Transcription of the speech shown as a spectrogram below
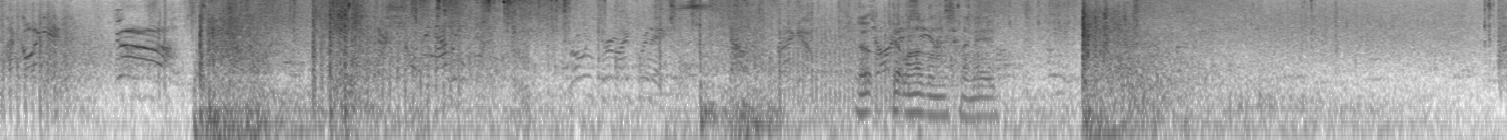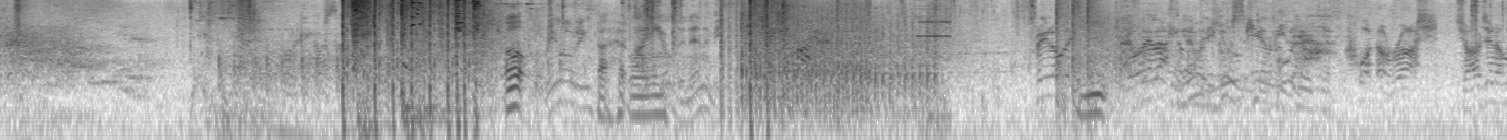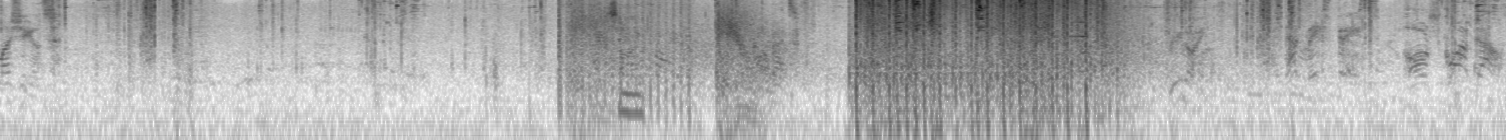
I'm going in. Yeah! Throwing thermite grenade. Down. Frag out. Oh, hit one of them with oh, my nade. Oh, got hit one of them. What a rush. Charging on my shields. Someone. Reloading. That makes tres. Whole squad down.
